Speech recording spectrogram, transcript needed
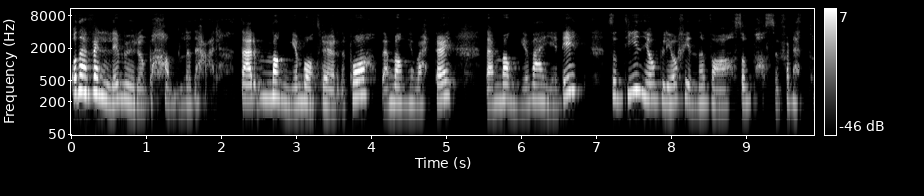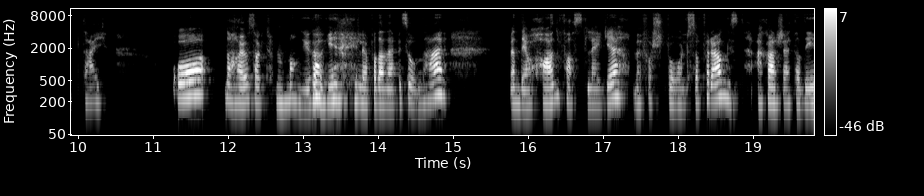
Og det er veldig mulig å behandle det her. Det er mange måter å gjøre det på, det er mange verktøy, det er mange veier dit. Så din jobb blir å finne hva som passer for nettopp deg. Og det har jeg jo sagt mange ganger i løpet av denne episoden her, men det å ha en fastlege med forståelse for angst er kanskje et av de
